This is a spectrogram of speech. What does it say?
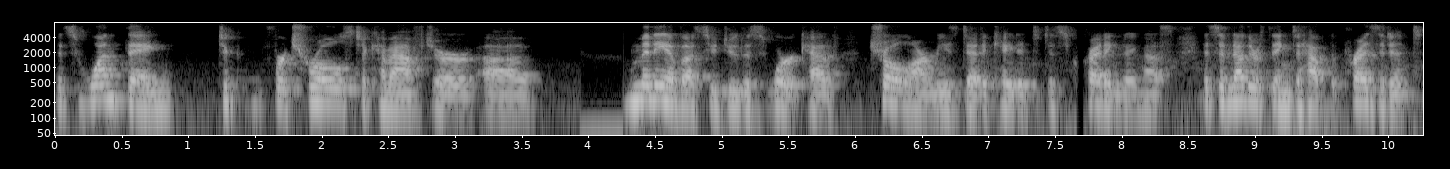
It's one thing to, for trolls to come after. Uh, many of us who do this work have troll armies dedicated to discrediting us. It's another thing to have the president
